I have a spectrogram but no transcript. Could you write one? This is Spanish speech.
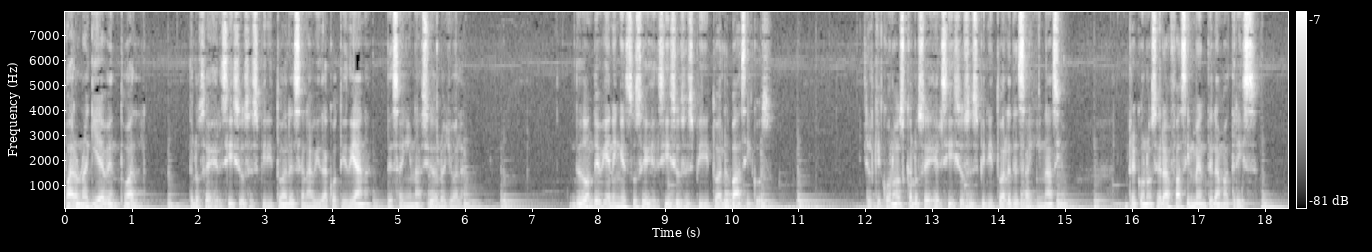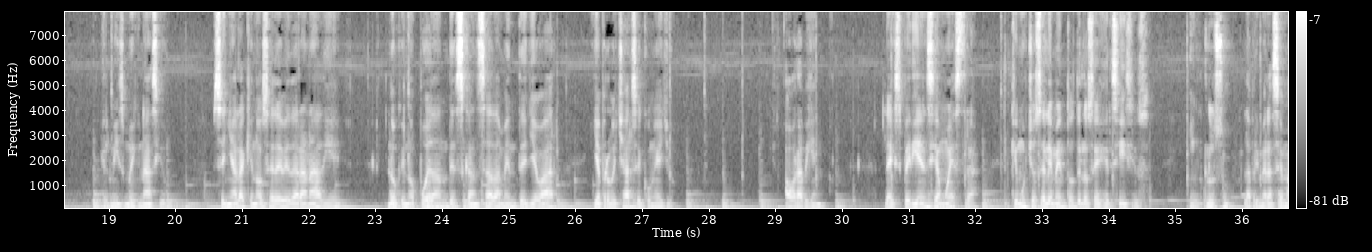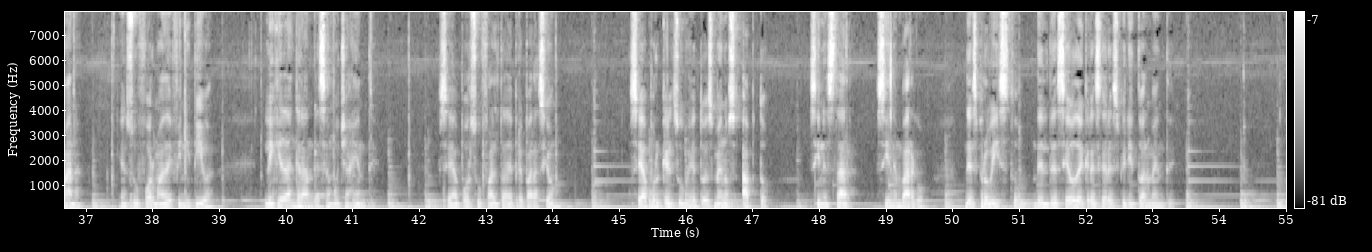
Para una guía eventual de los ejercicios espirituales en la vida cotidiana de San Ignacio de Loyola. ¿De dónde vienen estos ejercicios espirituales básicos? El que conozca los ejercicios espirituales de San Ignacio reconocerá fácilmente la matriz. El mismo Ignacio señala que no se debe dar a nadie lo que no puedan descansadamente llevar y aprovecharse con ello. Ahora bien, la experiencia muestra que muchos elementos de los ejercicios, incluso la primera semana, en su forma definitiva, le quedan grandes a mucha gente, sea por su falta de preparación, sea porque el sujeto es menos apto sin estar, sin embargo, desprovisto del deseo de crecer espiritualmente.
